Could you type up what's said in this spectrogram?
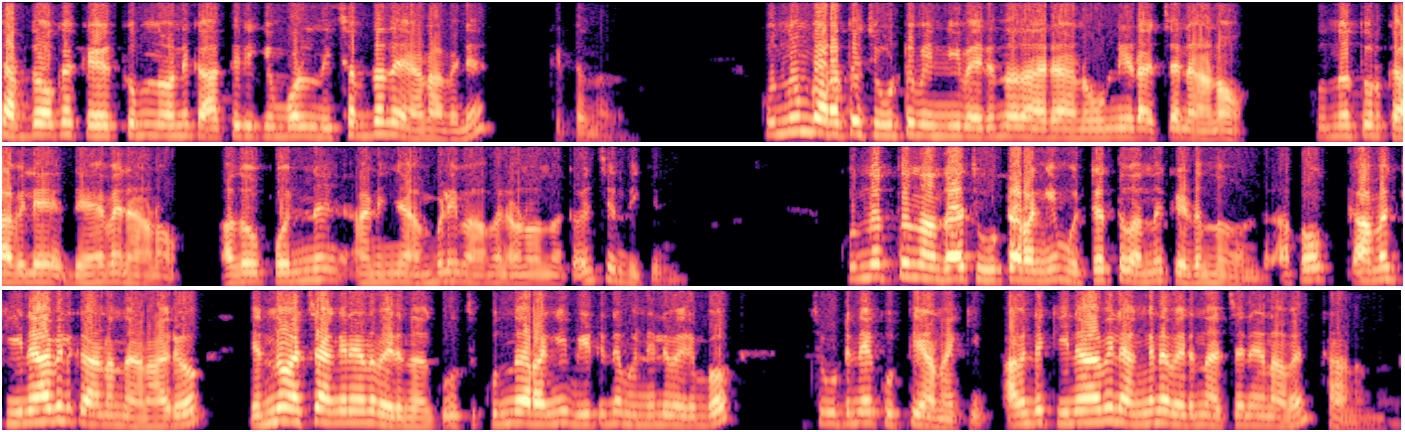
ശബ്ദമൊക്കെ കേൾക്കും എന്ന് പറഞ്ഞ് കാത്തിരിക്കുമ്പോൾ നിശബ്ദതയാണ് അവന് കിട്ടുന്നത്. കുന്നും പുറത്ത് ചൂട്ടുമിന്നി വരുന്നതാരാണ്? ഉണ്ണിയുടെ അച്ഛനാണോ? കുന്നത്തൂർ കാവിലെ ദേവനാണോ? അതോ പൊന്ന് അണിഞ്ഞ അമ്പിളി മാമനാണോ എന്നൊക്കെ ചിന്തിക്കുന്നു. കുന്നത്ത് നദ ചൂട്ടിറങ്ങി മുറ്റത്ത് വന്ന് കിടന്നുണ്ട് അപ്പോ അവൻ കിനാവിൽ കാണുന്നതാണ്. ആരോ? എന്നും അച്ഛൻ അങ്ങനെയാണ് വരുന്നത്. കുന്നിറങ്ങി വീട്ടിന്റെ മുന്നിൽ വരുമ്പോ ചൂട്ടിനെ കുത്തി അണയ്ക്കും. അവന്റെ കിനാവിൽ അങ്ങനെ വരുന്ന അച്ഛനെയാണ് അവൻ കാണുന്നത്.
